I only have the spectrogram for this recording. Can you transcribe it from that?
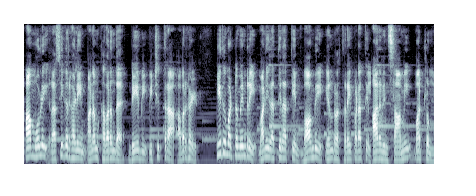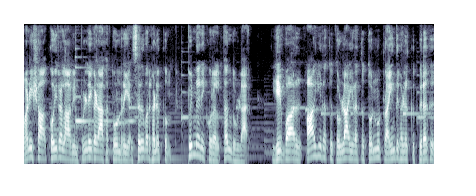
அம்மொழி ரசிகர்களின் மனம் கவர்ந்த பேபி விசித்ரா அவர்கள் இது மட்டுமின்றி மணிரத்தினத்தின் பாம்பே என்ற திரைப்படத்தில் அரவிந்த் சாமி மற்றும் மணிஷா கொய்ரலாவின் பிள்ளைகளாக தோன்றிய சிறுவர்களுக்கும் பின்னணி குரல் தந்துள்ளார். இவ்வாறு ஆயிரத்து தொள்ளாயிரத்து தொன்னூற்று ஐந்துகளுக்கு பிறகு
